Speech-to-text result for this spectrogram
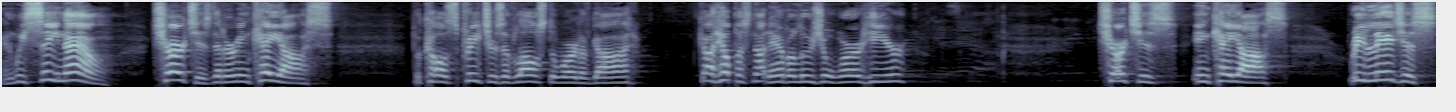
And we see now churches that are in chaos because preachers have lost the word of God. God, help us not to ever lose your word here. churches in chaos, religious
